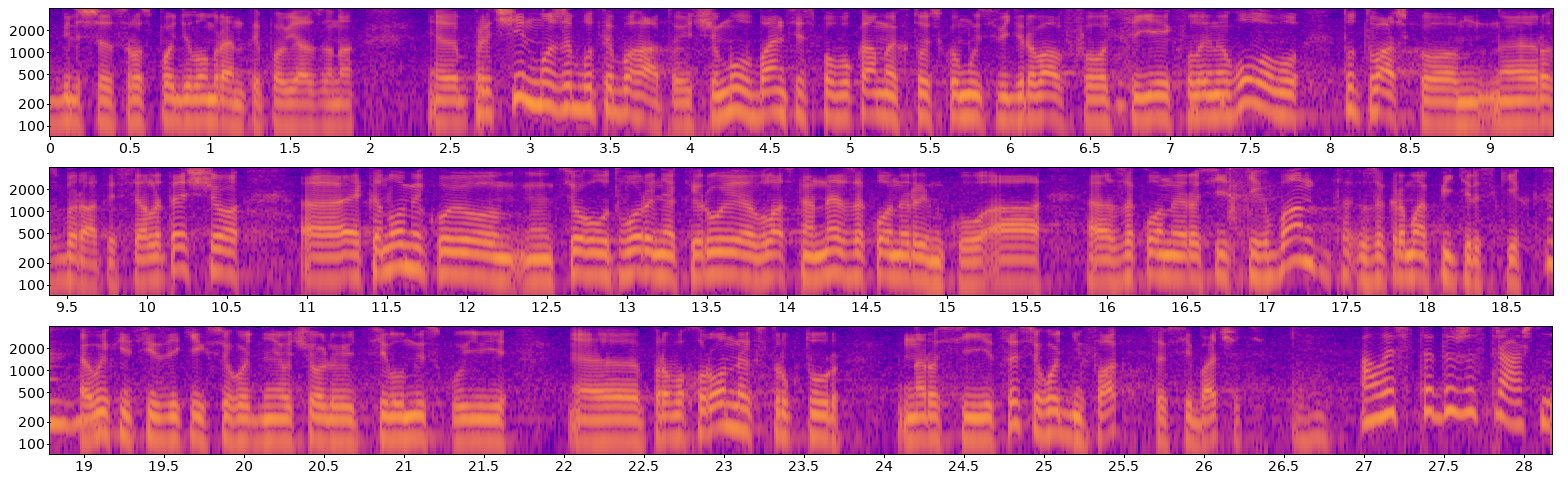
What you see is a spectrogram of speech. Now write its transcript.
більше з розподілом ренти пов'язано. Е, Причин може бути багато. І чому в банці з павуками хтось комусь відірвав от цієї хвилини голову, тут важко е, розбиратися. Але те, що е, економікою цього утворення керує власне не закони ринку, а закони російських банд, зокрема пітерських, вихідці з яких сьогодні очолюють цілу низку і правоохоронних структур на Росії. Це сьогодні факт, це всі бачать. Але ж це дуже страшно.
